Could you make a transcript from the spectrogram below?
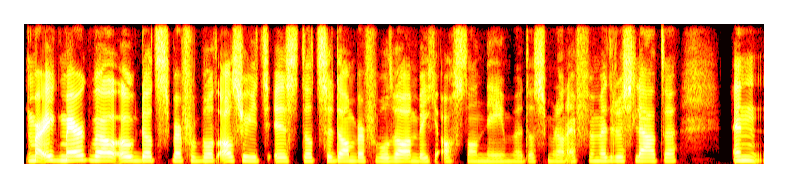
maar ik merk wel ook dat ze bijvoorbeeld, als er iets is, dat ze dan bijvoorbeeld wel een beetje afstand nemen. Dat ze me dan even met rust laten. En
